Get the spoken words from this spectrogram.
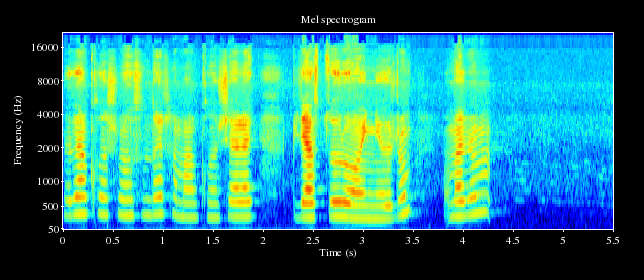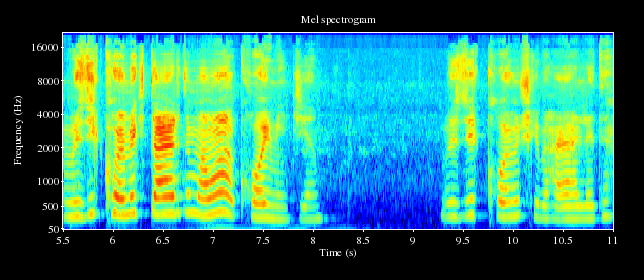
Neden konuşmuyorsun dersen ben konuşarak biraz zor oynuyorum. Umarım müzik koymak isterdim ama koymayacağım. Müzik koymuş gibi hayal edin.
